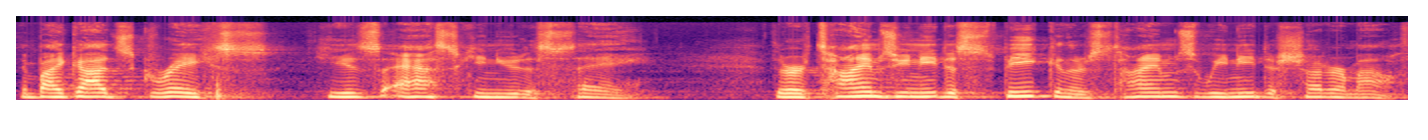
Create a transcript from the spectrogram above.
and by God's grace, He is asking you to say. There are times you need to speak, and there's times we need to shut our mouth.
